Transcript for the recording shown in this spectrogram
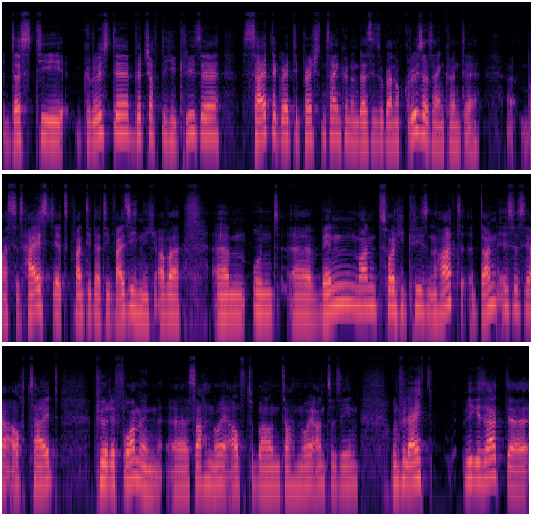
dass die größte wirtschaftliche Krise seit der Great Depression sein könnte und dass sie sogar noch größer sein könnte. was es heißt, jetzt quantitativ, weiß ich nicht, aber ähm, und äh, wenn man solche Krisen hat, dann ist es ja auch Zeit für Reformen, äh, Sachen neu aufzubauen, Sachen neu anzusehen. Und vielleicht, wie gesagt, äh,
